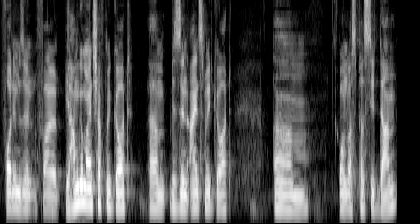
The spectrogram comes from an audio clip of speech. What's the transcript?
vor dem Sündenfall. Wir haben Gemeinschaft mit Gott, ähm, wir sind eins mit Gott. Ähm, und was passiert dann?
